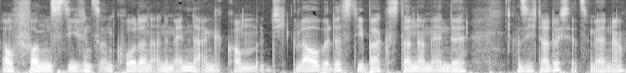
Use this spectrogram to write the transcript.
auch von Stevens und Co. dann an einem Ende angekommen. Und ich glaube, dass die Bucks dann am Ende sich da durchsetzen werden. Ne?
